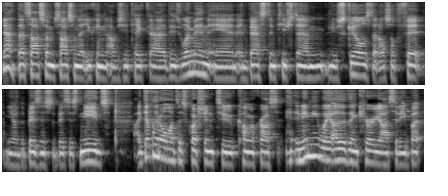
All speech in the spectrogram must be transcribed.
Yeah, that's awesome. It's awesome that you can obviously take uh, these women and invest and teach them new skills that also fit, you know, the business, the business needs. I definitely don't want this question to come across in any way other than curiosity, but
